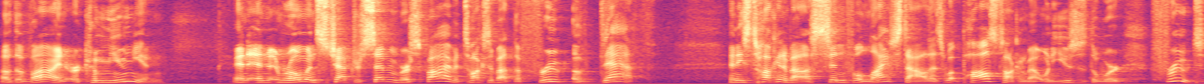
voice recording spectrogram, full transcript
of the vine or communion. And, and in Romans chapter 7, verse 5, it talks about the fruit of death. And he's talking about a sinful lifestyle. That's what Paul's talking about when he uses the word fruit.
